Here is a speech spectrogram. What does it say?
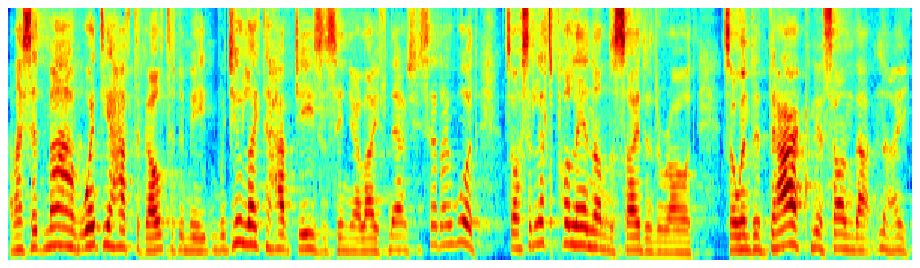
And I said, Ma, would you have to go to the meeting? Would you like to have Jesus in your life now? She said, I would. So I said, let's pull in on the side of the road. So in the darkness on that night,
